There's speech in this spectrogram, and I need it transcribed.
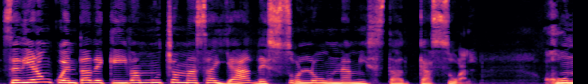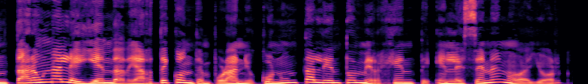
se dieron cuenta de que iba mucho más allá de solo una amistad casual juntar a una leyenda de arte contemporáneo con un talento emergente en la escena de Nueva York,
